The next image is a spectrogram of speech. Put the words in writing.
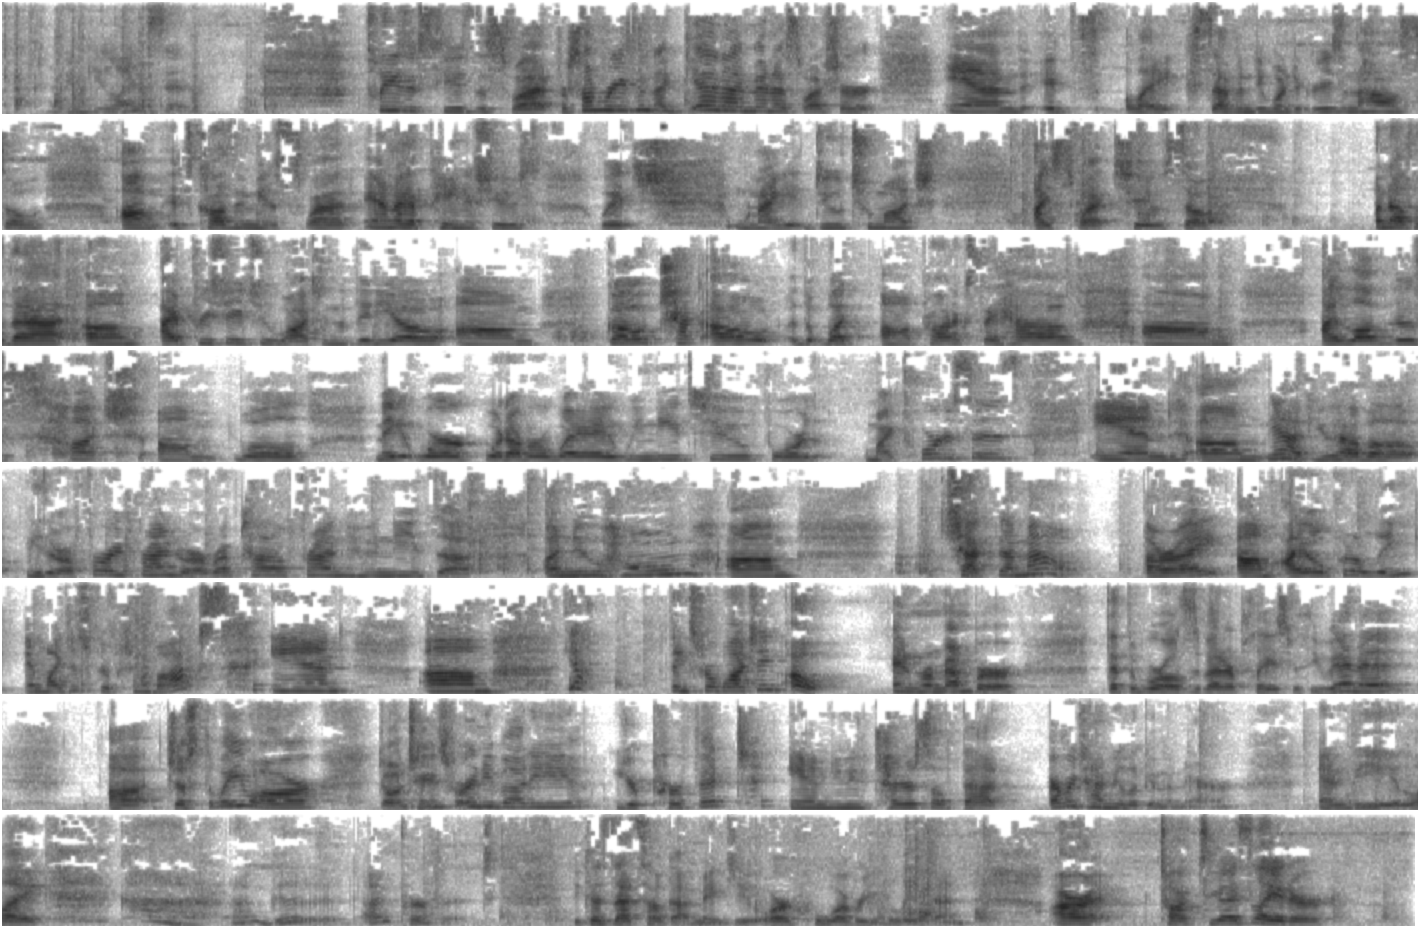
I think he likes it. Please excuse the sweat. For some reason, again, I'm in a sweatshirt and it's like 71 degrees in the house. So um, it's causing me to sweat and I have pain issues, which when I get do too much, I sweat too. So enough of that. Um, I appreciate you watching the video. Um, go check out the, what uh, products they have. Um, I love this hutch. Um, we'll make it work whatever way we need to for my tortoises. And um, yeah, if you have a either a furry friend or a reptile friend who needs a, a new home, um, check them out. All right. Um, I will put a link in my description box. And um, yeah, thanks for watching. Oh, and remember that the world's a better place with you in it. Uh, just the way you are. Don't change for anybody. You're perfect. And you need to tell yourself that every time you look in the mirror and be like, God, I'm good. I'm perfect. Because that's how God made you or whoever you believe in. All right. Talk to you guys later.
